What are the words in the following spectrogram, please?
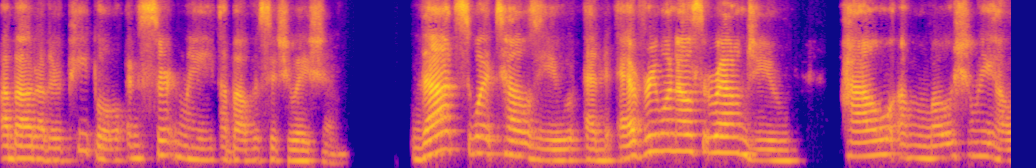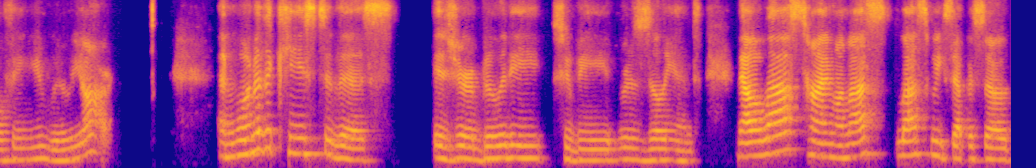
about other people, and certainly about the situation. That's what tells you and everyone else around you how emotionally healthy you really are. And one of the keys to this is your ability to be resilient. Now, last time on last last week's episode,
